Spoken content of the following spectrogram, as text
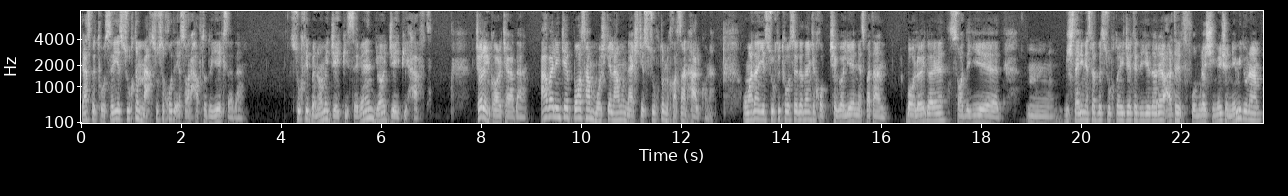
دست به توسعه سوخت مخصوص خود اسار 71 زدن. سوختی به نام JP7 یا JP7 چرا این کار کردن؟ اول اینکه باز هم مشکل همون نشتی سوخت رو می‌خواستن حل کنن. اومدن یه سوختی توسعه دادن که خب چگالی نسبتا بالایی داره سادگی بیشتری نسبت به سوختهای جت دیگه داره. البته فرمول شیمیشو نمی‌دونم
